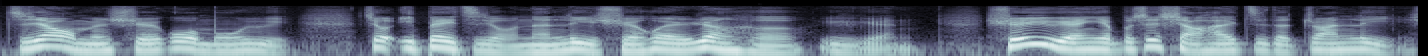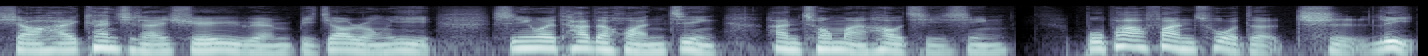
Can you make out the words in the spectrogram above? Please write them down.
只要我们学过母语，就一辈子有能力学会任何语言。学语言也不是小孩子的专利。小孩看起来学语言比较容易，是因为他的环境和充满好奇心，不怕犯错的齿力。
